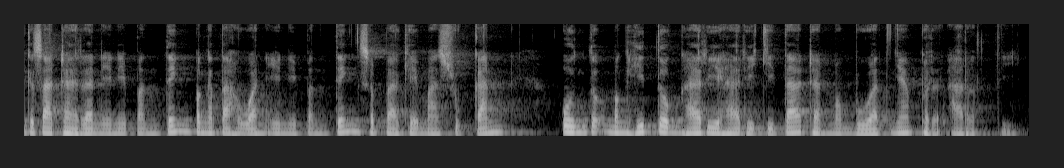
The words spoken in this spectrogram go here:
Kesadaran ini penting, pengetahuan ini penting sebagai masukan untuk menghitung hari-hari kita dan membuatnya berarti.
